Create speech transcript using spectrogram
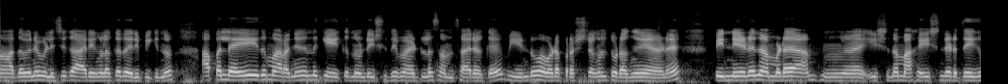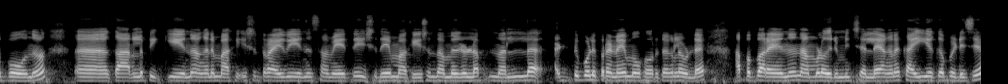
മാധവനെ വിളിച്ച് കാര്യങ്ങളൊക്കെ ധരിപ്പിക്കുന്നു. അപ്പം ലയ ഇത് മറഞ്ഞു നിന്ന് കേൾക്കുന്നുണ്ട് ഇഷിതയുമായിട്ടുള്ള സംസാരമൊക്കെ. വീണ്ടും അവിടെ പ്രശ്നങ്ങൾ തുടങ്ങുകയാണ്. പിന്നീട് നമ്മുടെ ഇഷിത മഹേഷിന്റെ അടുത്തേക്ക് പോകുന്നു. കാറിൽ പിക്ക് ചെയ്യുന്നു. അങ്ങനെ മഹേഷ് ഡ്രൈവ് ചെയ്യുന്ന സമയത്ത് ഇഷിതയും മഹേഷും തമ്മിലുള്ള നല്ല അടിപൊളി പ്രണയ മുഹൂർത്തങ്ങളുണ്ട്. അപ്പോൾ പറയുന്നു നമ്മൾ ഒരുമിച്ചല്ലേ? അങ്ങനെ കൈയൊക്കെ പിടിച്ച്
